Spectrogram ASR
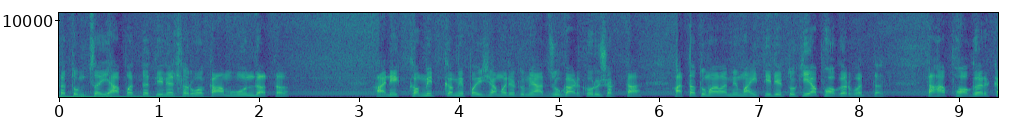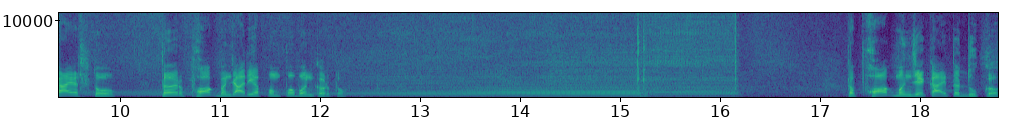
तर तुमचं ह्या पद्धतीने सर्व काम होऊन जातं. आणि कमीत कमी पैशामध्ये तुम्ही आज जुगाड करू शकता. आता तुम्हाला मी माहिती देतो की या फॉगरबद्दल. तर हा फॉगर काय असतो? तर फॉग म्हणजे आधी हा पंप बंद करतो. तर फॉग म्हणजे काय? तर धुकं.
